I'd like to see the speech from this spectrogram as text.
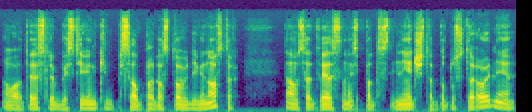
Вот, если бы Стивен Кинг писал про Ростов в 90-х, там, соответственно, есть под, нечто потустороннее,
